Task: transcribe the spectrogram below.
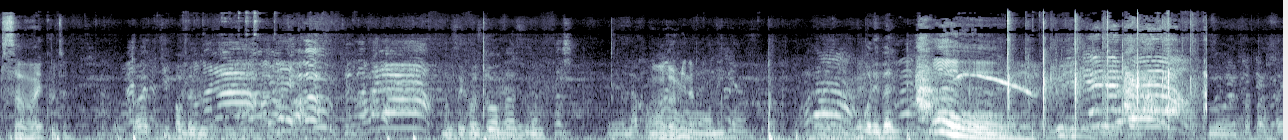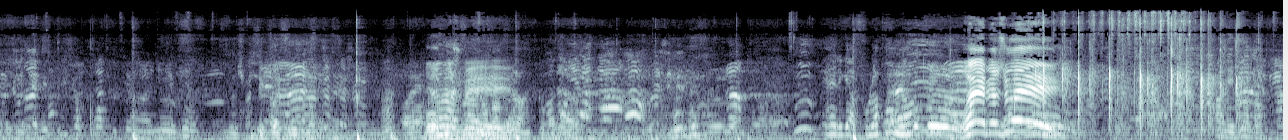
Ça va, écoute. Ouais, petit pan d'adou. On fait quoi toi en face ou? Oh, on domine. hein. On est bien. hein. Oh, elle est belle. Oh C'est quoi Oh, bien joué Eh les gars, faut la prendre là. Ouais, bien joué Ah, on est bien faute. hein.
